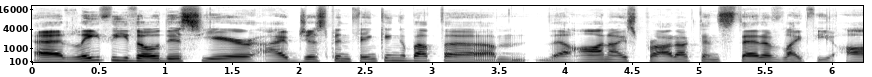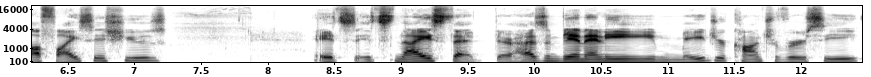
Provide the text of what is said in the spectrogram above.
Uh, lately, though, this year I've just been thinking about the um, the on ice product instead of like the off ice issues. It's it's nice that there hasn't been any major controversy.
